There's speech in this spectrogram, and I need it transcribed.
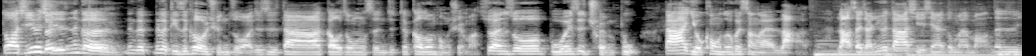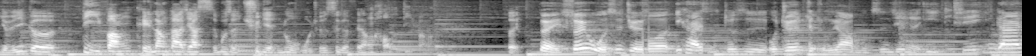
对啊，其实其实那个、嗯那个那个迪斯科的群组啊，就是大家高中生就就高中同学嘛，虽然说不会是全部，大家有空都会上来拉拉赛讲，因为大家其实现在都蛮忙，但是有一个地方可以让大家时不时去联络，我觉得是个非常好的地方。对，所以我是觉得说，一开始就是我觉得最主要我们之间的议题，其实应该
